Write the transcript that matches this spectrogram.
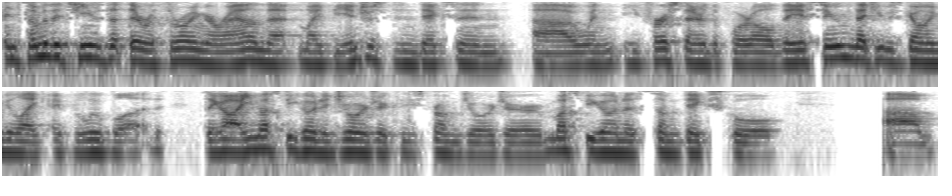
and some of the teams that they were throwing around that might be interested in Dixon uh, when he first entered the portal, they assumed that he was going to like a blue blood. It's like, oh, he must be going to Georgia because he's from Georgia, or must be going to some big school. Um,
